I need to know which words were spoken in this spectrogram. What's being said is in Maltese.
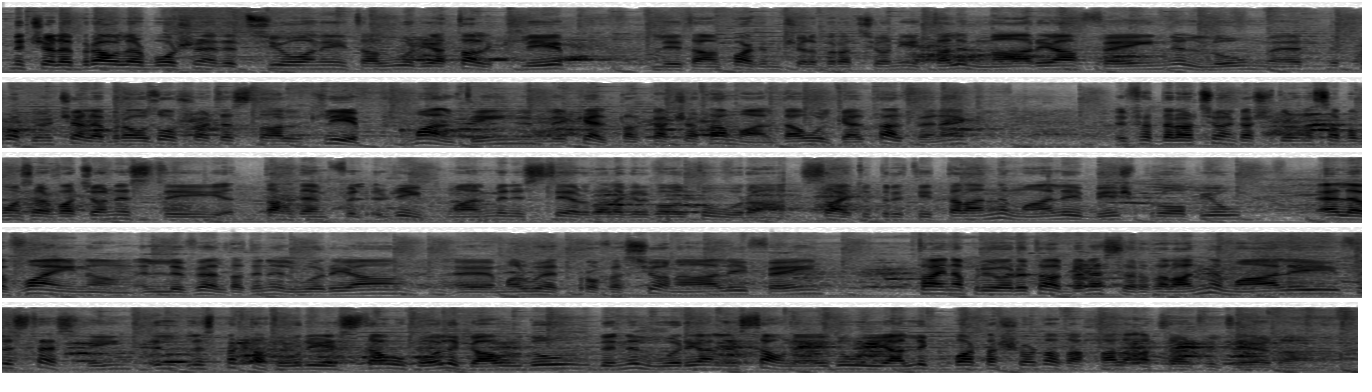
Qed niċċelebraw l-24 edizzjoni tal-Wurja tal-Klieb li ta' parti minn ċelebrazzjonijiet tal-Imnarja fejn illum qed nippropju niċċelebraw żewġ artisti tal-klieb Maltin, il-kelb tal-kaċċa ta' Malta u l-kelb tal-fenek Il-Federazzjoni tax-Xituriena Saba Konservazzjonisti taħdem fil-qrib mal-Ministeru tal-Agrikoltura, Sajd u Drittijiet tal-Annimali biex propju elevajna l-livell ta' din il-wirja eh, mal-wieħed professjonali fejn tajna priorità l-benessere tal-annimali fl-istess ħin l-ispettaturi jistgħu wkoll igawdu din il-wirja li nistgħu ngħidu hija l-ikbar tax-xorta tagħha li qatt fil-gżejjer tagħna.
